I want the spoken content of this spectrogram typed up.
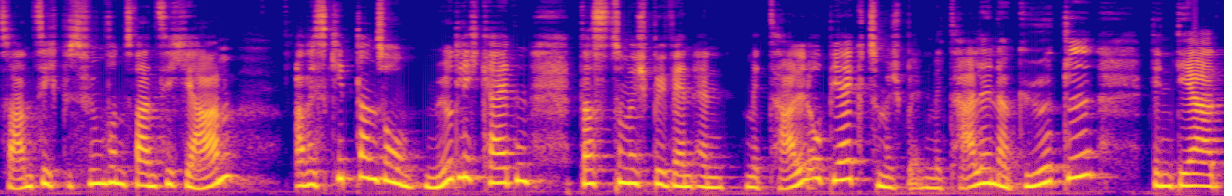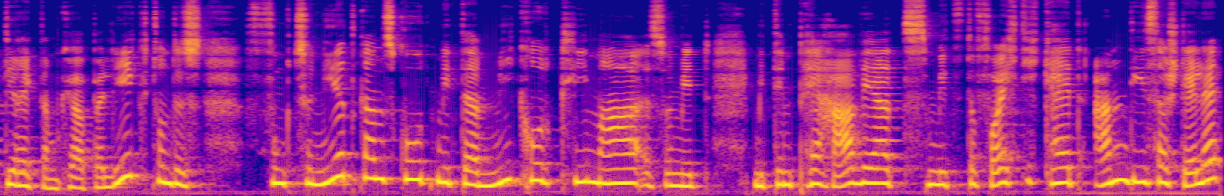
20 bis 25 Jahren. Aber es gibt dann so Möglichkeiten, dass zum Beispiel, wenn ein Metallobjekt, zum Beispiel ein metallener Gürtel, wenn der direkt am Körper liegt und es funktioniert ganz gut mit der Mikroklima, also mit, mit dem pH-Wert, mit der Feuchtigkeit an dieser Stelle,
